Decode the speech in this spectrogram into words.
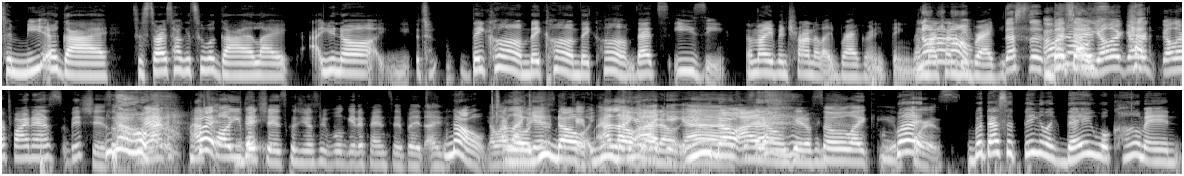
to meet a guy to start talking to a guy like you know they come, they come, they come. That's easy. I'm not even trying to like brag or anything. I'm No, not no, trying no. to be braggy. That's the. Oh, But no, that's- y'all are y'all are, y'all are fine ass bitches. No, I, I call you bitches because you know people get offended, but I No, Y'all I are like well, it. you know, Okay, you I know, like- you I like don't. it, You know, I don't get offended. so like But- of course. but that's the thing. Like they will come and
